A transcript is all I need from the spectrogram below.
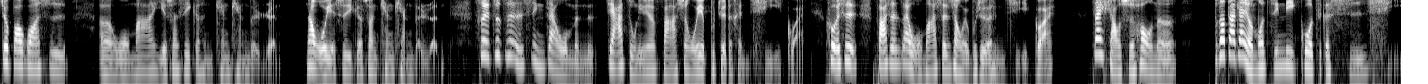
就包括是呃，我妈也算是一个很强强的人，那我也是一个算强强的人，所以就这件事情在我们的家族里面发生，我也不觉得很奇怪，或者是发生在我妈身上，我也不觉得很奇怪。在小时候呢。不知道大家有没有经历过这个时期？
